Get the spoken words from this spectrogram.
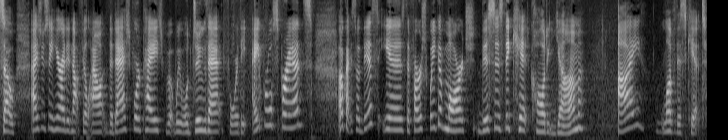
So as you see here, I did not fill out the dashboard page, but we will do that for the April spreads. Okay, so this is the first week of March. This is the kit called Yum. I love this kit.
